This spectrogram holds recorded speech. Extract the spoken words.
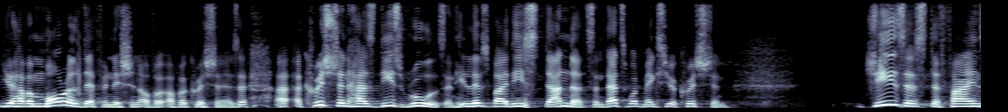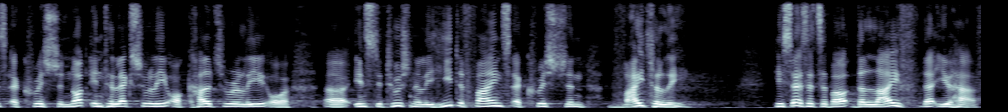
you have a moral definition of a, of a Christian. A, a, a Christian has these rules, and he lives by these standards, and that's what makes you a Christian. Jesus defines a Christian not intellectually or culturally or uh, institutionally, he defines a Christian vitally. He says it's about the life that you have,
